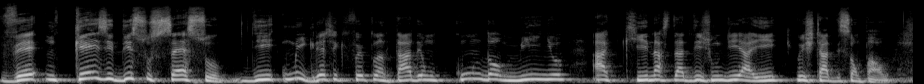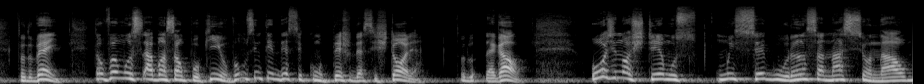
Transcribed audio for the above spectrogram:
ver um case de sucesso de uma igreja que foi plantada em um condomínio aqui na cidade de Jundiaí, no estado de São Paulo. Tudo bem? Então vamos avançar um pouquinho, vamos entender esse contexto dessa história. Tudo legal? Hoje nós temos uma insegurança nacional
